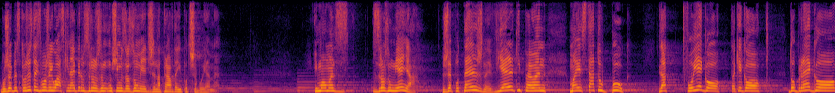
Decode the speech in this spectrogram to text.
Bo żeby skorzystać z Bożej łaski, najpierw zrozum musimy zrozumieć, że naprawdę jej potrzebujemy. I moment zrozumienia, że potężny, wielki, pełen majestatu Bóg dla Twojego takiego dobrego,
